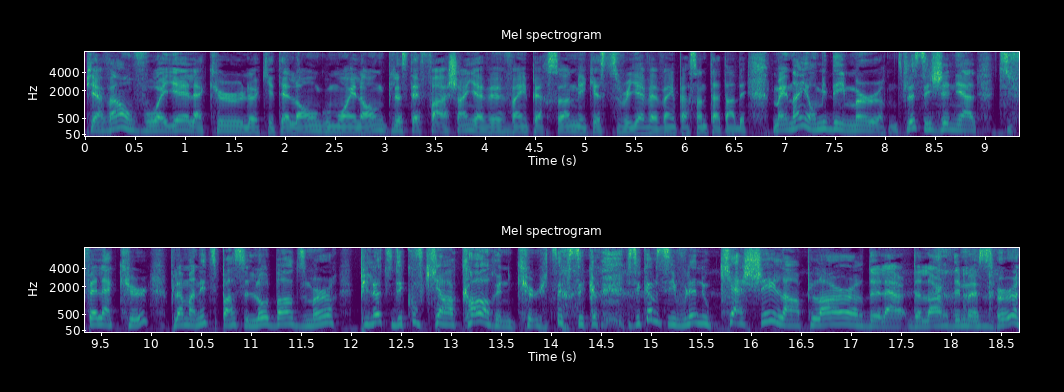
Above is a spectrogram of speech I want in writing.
Puis avant, on voyait la queue là, qui était longue ou moins longue. Puis là, c'était fâchant, il y avait 20 personnes, mais qu'est-ce que tu veux, il y avait 20 personnes, t'attendais. Maintenant, ils ont mis des murs. Puis là, c'est génial. Tu fais la queue, puis là, à un moment donné, tu passes de l'autre bord du mur, puis là, tu découvres qu'il y a encore une queue. Tu sais, C'est comme, c'est comme s'ils voulaient nous cacher l'ampleur de, la, de leur démesure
